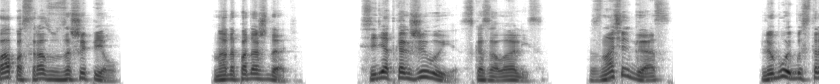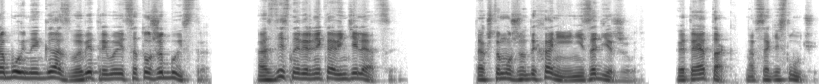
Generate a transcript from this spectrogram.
Папа сразу зашипел. Надо подождать. Сидят как живые, сказала Алиса. Значит газ. Любой быстробойный газ выветривается тоже быстро, а здесь наверняка вентиляция. Так что можно дыхание не задерживать. Это я так, на всякий случай.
